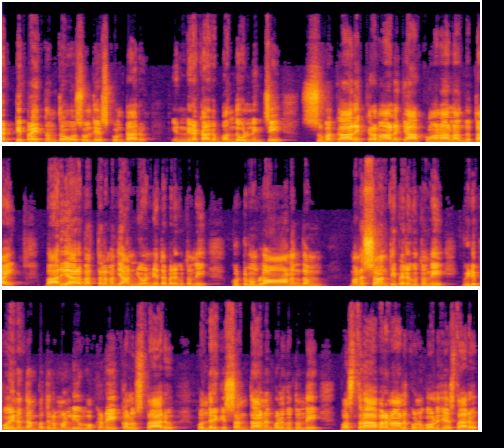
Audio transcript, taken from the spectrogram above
గట్టి ప్రయత్నంతో వసూలు చేసుకుంటారు. ఎన్ని రకాల బంధువుల నుంచి శుభ కార్యక్రమాలకి ఆహ్వానాలు అందుతాయి. భార్యాల భర్తల మధ్య అన్యోన్యత పెరుగుతుంది. కుటుంబంలో ఆనందం మనశ్శాంతి పెరుగుతుంది. విడిపోయిన దంపతులు మళ్ళీ ఒకటే కలుస్తారు. కొందరికి సంతానం కలుగుతుంది. వస్త్రాభరణాలు కొనుగోలు చేస్తారు.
